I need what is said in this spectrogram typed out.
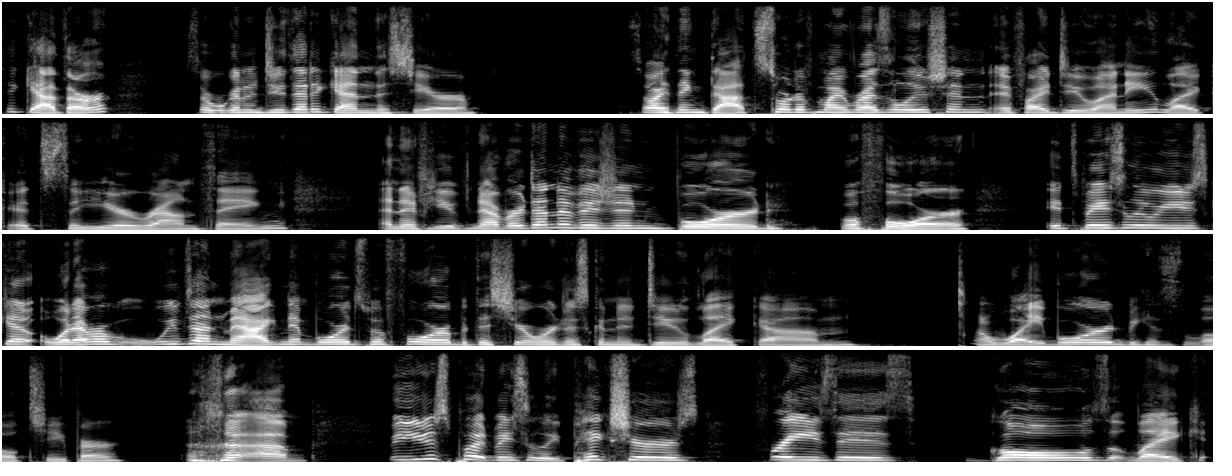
together. So we're going to do that again this year. So I think that's sort of my resolution if I do any, like it's a year round thing. And if you've never done a vision board before, it's basically where you just get whatever we've done magnet boards before, but this year we're just going to do like um a whiteboard because it's a little cheaper. um, but you just put basically pictures, phrases, goals, like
